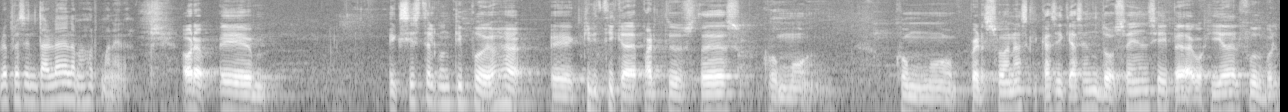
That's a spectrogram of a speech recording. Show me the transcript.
Representarla de la mejor manera. Ahora, eh, ¿existe algún tipo de hoja eh, crítica de parte de ustedes como, como personas que casi que hacen docencia y pedagogía del fútbol?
